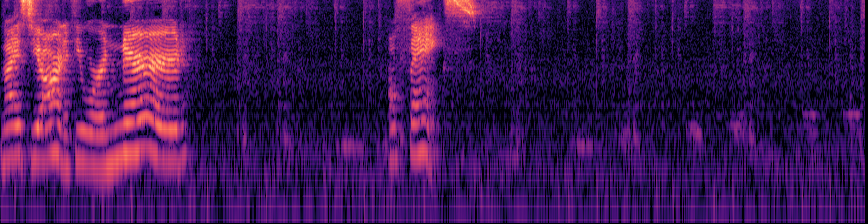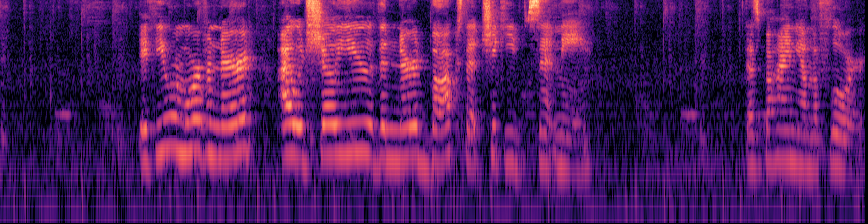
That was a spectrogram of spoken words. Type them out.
Nice yarn if you were a nerd. Oh, thanks. If you were more of a nerd, I would show you the nerd box that Chicky sent me. That's behind me on the floor.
